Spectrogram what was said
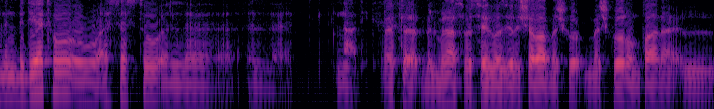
من بديتوا واسستوا ال- ال- النادي. بالمناسبة السيد وزير الشباب مشكور مشكور انطانا ال-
